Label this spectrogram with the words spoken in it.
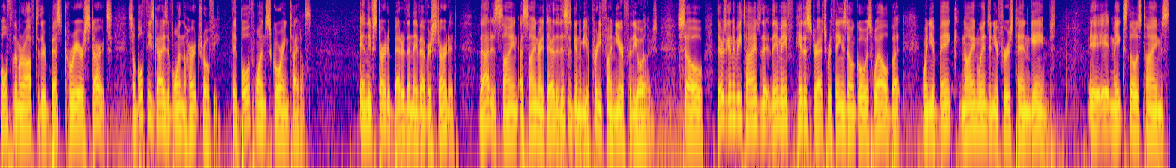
both of them are off to their best career starts. So both these guys have won the Hart Trophy. They both won scoring titles, and they've started better than they've ever started. That is sign a sign right there that this is going to be a pretty fun year for the Oilers. So there's going to be times that they may hit a stretch where things don't go as well, but when you bank nine wins in your first ten games, it, it makes those times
